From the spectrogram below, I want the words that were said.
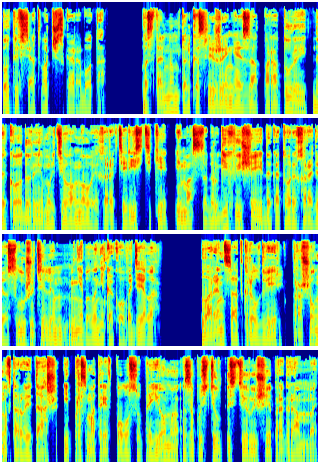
Вот и вся творческая работа. В остальном только слежение за аппаратурой, декодеры, мультиволновые характеристики и масса других вещей, до которых радиослушателям не было никакого дела. Лоренцо открыл дверь, прошел на второй этаж и, просмотрев полосу приема, запустил тестирующие программы,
